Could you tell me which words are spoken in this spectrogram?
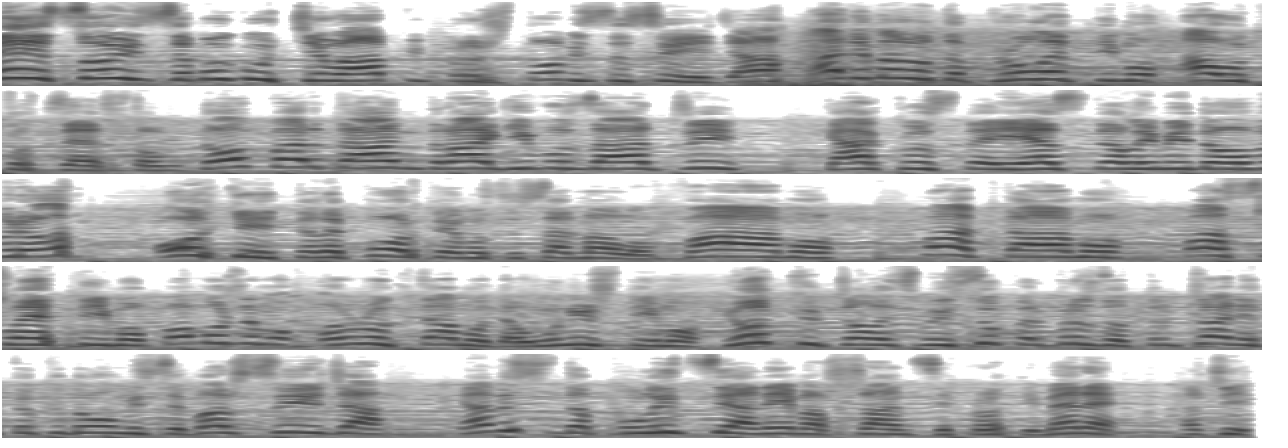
E, s ovim se mogu ćevapi prš, to mi se sviđa. Ajde malo da proletimo autocestom. Dobar dan, dragi vozači. Kako ste, jeste li mi dobro? Okej, teleportujemo se sad malo vamo, pa tamo, pa sletimo, pa možemo onog tamo da uništimo. I otključali smo i super brzo trčanje, tako da ovo mi se baš sviđa. Ja mislim da policija nema šanse protiv mene. Znači,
